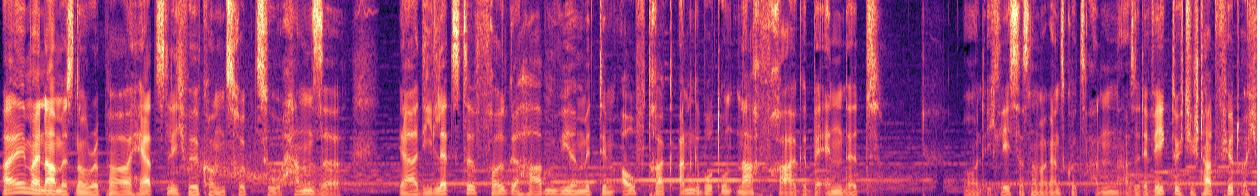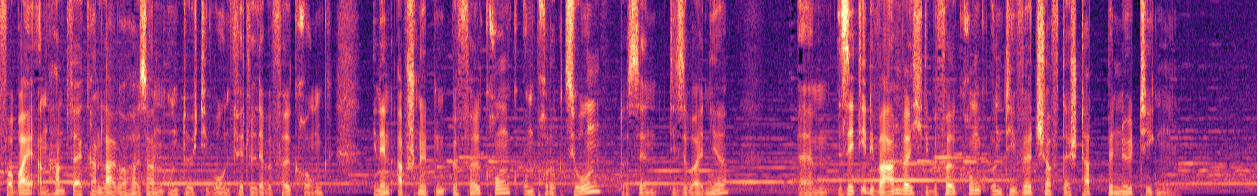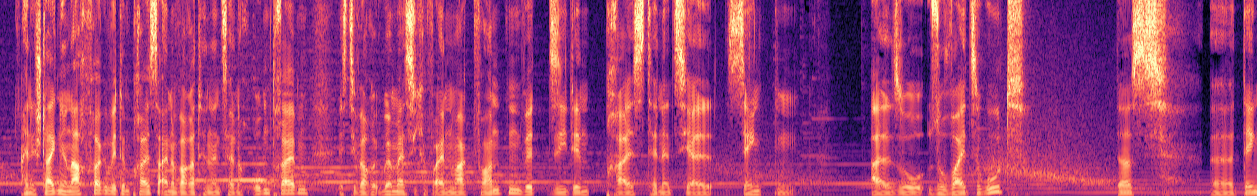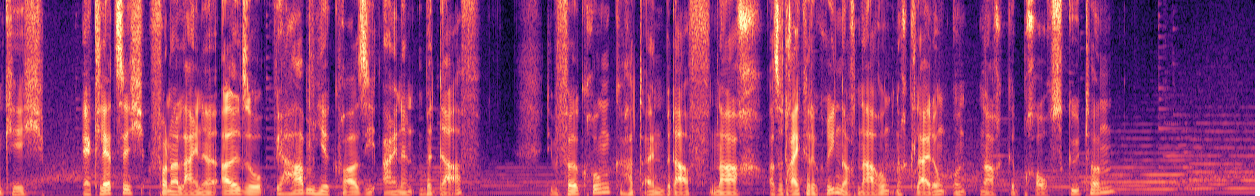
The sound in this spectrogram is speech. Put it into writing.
Hi, mein Name ist NoRipper. Herzlich willkommen zurück zu Hanse. Ja, die letzte Folge haben wir mit dem Auftrag Angebot und Nachfrage beendet. Und ich lese das nochmal ganz kurz an. Also der Weg durch die Stadt führt euch vorbei an Handwerkern, Lagerhäusern und durch die Wohnviertel der Bevölkerung. In den Abschnitten Bevölkerung und Produktion, das sind diese beiden hier, ähm, seht ihr die Waren, welche die Bevölkerung und die Wirtschaft der Stadt benötigen. Eine steigende Nachfrage wird den Preis einer Ware tendenziell nach oben treiben. Ist die Ware übermäßig auf einem Markt vorhanden, wird sie den Preis tendenziell senken. Also so weit, so gut. Das, äh, denke ich, erklärt sich von alleine. Also wir haben hier quasi einen Bedarf. Die Bevölkerung hat einen Bedarf nach, also drei Kategorien, nach Nahrung, nach Kleidung und nach Gebrauchsgütern.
